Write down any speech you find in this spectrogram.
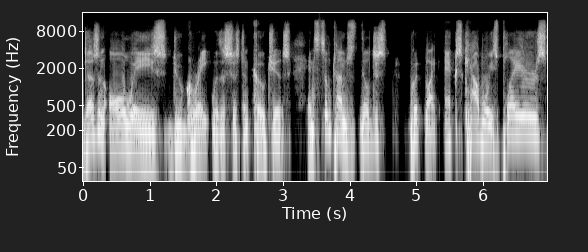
doesn't always do great with assistant coaches. And sometimes they'll just put like ex Cowboys players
